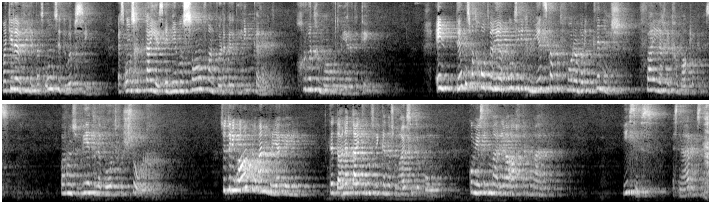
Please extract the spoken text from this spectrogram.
want julle weet as ons dit doop sien, is ons getuies en neem ons saam verantwoordelikheid dat hierdie kind groot gemaak word om Here te ken. En dit is wat God wil hê ons hierdie gemeenskap moet vorm waar die kinders veilig en gemaklik is. Waar ons weet hulle word versorg. So toe die aand nou aanbreek en dit dan 'n tyd vir ons vir die kinders om huis toe te kom, kom Josef en Maria agter maar Jesus is nêrens nie.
